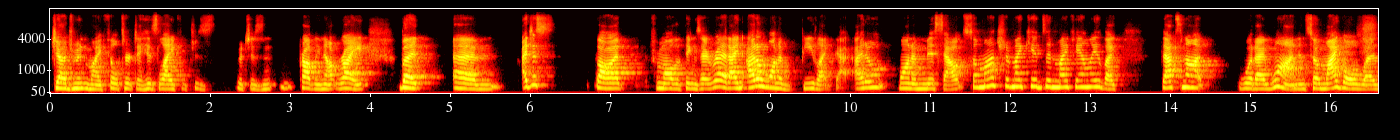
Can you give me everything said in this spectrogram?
judgment my filter to his life which is which is probably not right. But um i just thought from all the things i read i, I don't want to be like that. I don't want to miss out so much of my kids and my family like that's not what i want. And so my goal was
